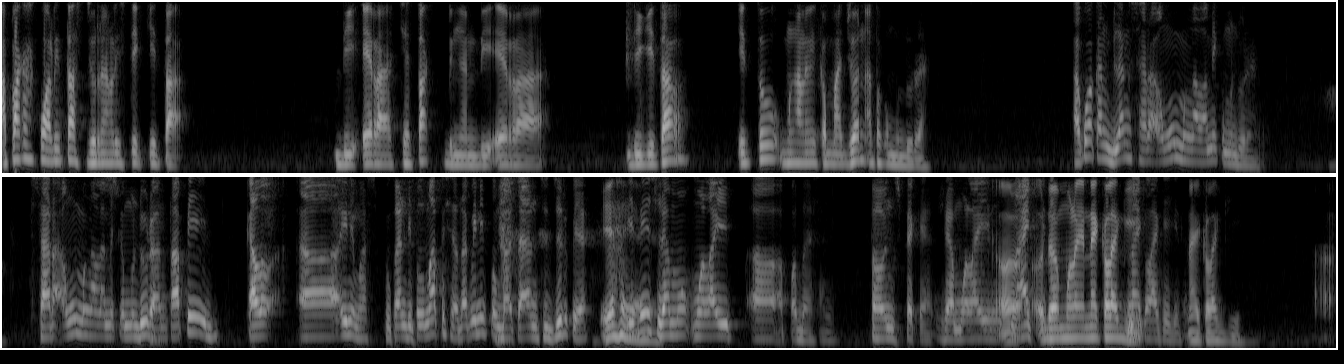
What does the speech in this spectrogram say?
apakah kualitas jurnalistik kita di era cetak dengan di era digital itu mengalami kemajuan atau kemunduran? Aku akan bilang secara umum mengalami kemunduran. Secara umum mengalami kemunduran, tapi kalau eh, ini Mas, bukan diplomatis ya, tapi ini pembacaan jujur ya. Iya, ini sudah mu- mulai eh, apa bahasanya? Bounce back ya, sudah mulai Oh, naik, udah mulai naik lagi. naik lagi gitu. Naik lagi. Uh,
